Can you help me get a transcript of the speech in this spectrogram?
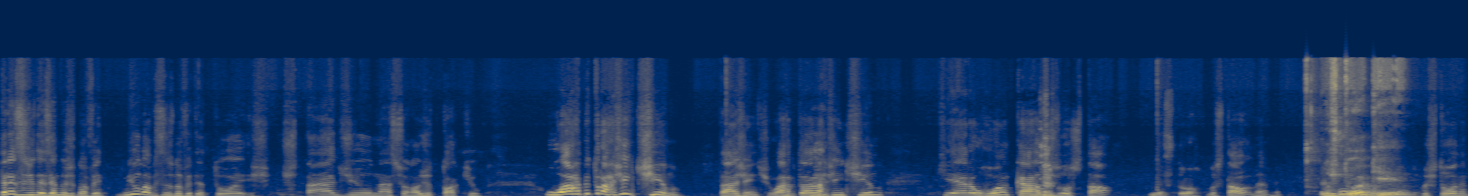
13 de dezembro de 90, 1992, Estádio Nacional de Tóquio. O árbitro argentino, tá, gente? O árbitro era argentino, que era o Juan Carlos Lostal. Lostal. Lostal, né? Lostou aqui. Lostou, né?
